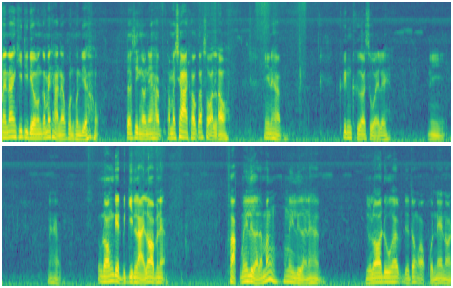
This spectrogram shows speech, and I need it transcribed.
มานั่งคิดทีเดียวมันก็ไม่ทันนะครับคนคนเดียว แต่สิ่งเหล่านี้ครับ ธรรมชาติเขาก็สอนเรานี่นะครับ ขึ้นเครือสวยเลย นี่นะครับลูกน้องเด็ดไปกินหลายรอบแล้วเนี่ย ฝักไม่เหลือแล้วมั้งไม่เหลือนะครับ เดี๋ยวรอดูครับ เดี๋ยวต้องออกผลแน่นอน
